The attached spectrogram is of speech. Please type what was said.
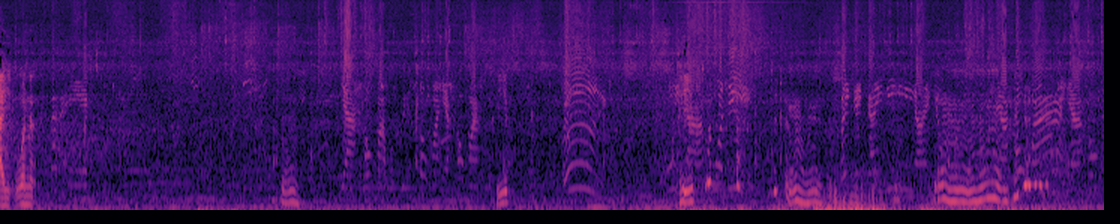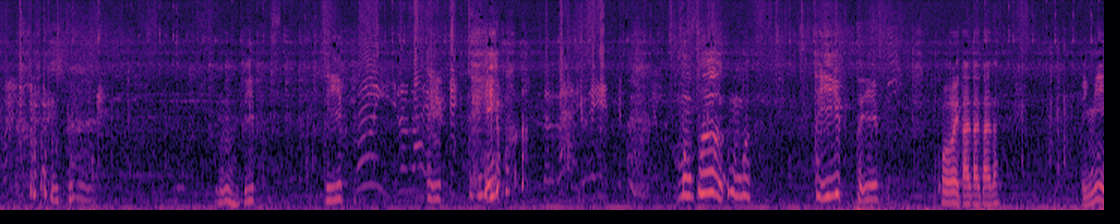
ายอ้วนอะตาเอกอืมอย่าเข้ามาผมอย่าเข้ามาอย่าเข้ามาทีบเออทีบอย่าเข้ามาดิอืมไปไกลๆดิอย่ายุ่อืงมอย่าเข้ามาอย่าเข้ามาอืมทีบทีบเฮ้ยละลายทีบทีบละลายเว้ยอย่าอย่ามึงพื้อมึงพื้อทีบทีบโอ้ยตายตายตายตายวิ่งนี่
